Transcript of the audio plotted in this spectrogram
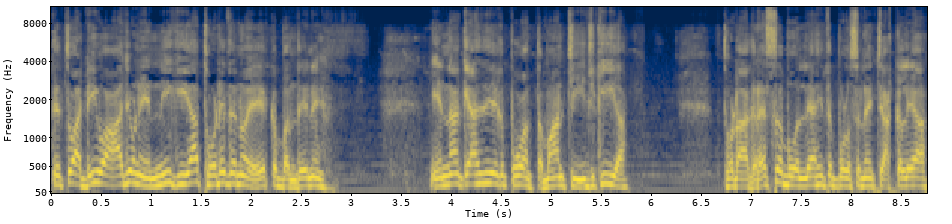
ਤੇ ਤੁਹਾਡੀ ਆਵਾਜ਼ ਹੁਣ ਇੰਨੀ ਕੀ ਆ ਥੋੜੇ ਦਿਨ ਹੋਏ ਇੱਕ ਬੰਦੇ ਨੇ। ਇੰਨਾ ਕਿਹਾ ਸੀ ਇੱਕ ਭਗਵੰਤ ਮਾਨ ਚੀਜ਼ ਕੀ ਆ? ਥੋੜਾ ਅਗਰੈਸਿਵ ਬੋਲਿਆ ਸੀ ਤੇ ਪੁਲਿਸ ਨੇ ਚੱਕ ਲਿਆ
